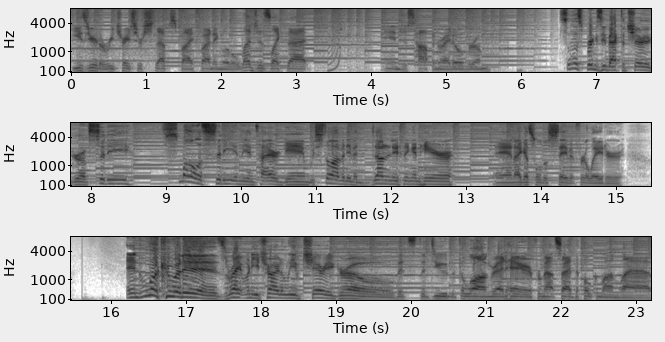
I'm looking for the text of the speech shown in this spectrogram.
easier to retrace your steps by finding little ledges like that and just hopping right over them. So this brings you back to Cherry Grove City, smallest city in the entire game. We still haven't even done anything in here, and I guess we'll just save it for later. And look who it is! Right when you try to leave Cherry Grove, it's the dude with the long red hair from outside the Pokemon Lab.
